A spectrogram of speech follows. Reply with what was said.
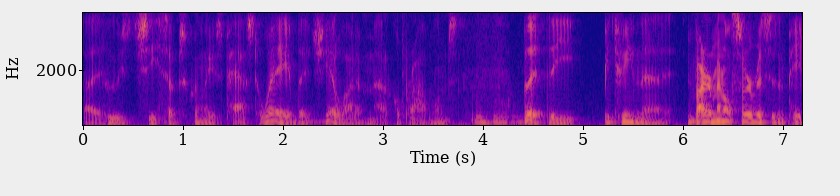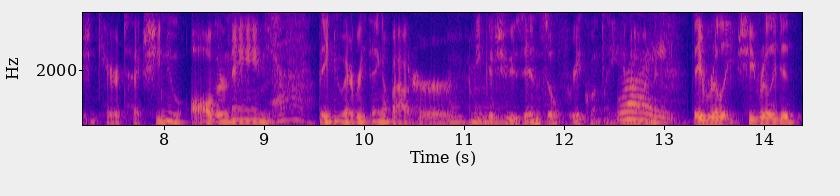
uh, who she subsequently has passed away, but she had a lot of medical problems. Mm-hmm. But the between the environmental services and patient care tech, she knew all their names. Yeah. They knew everything about her. I mean, because she was in so frequently, you know. And Mm-hmm. Right. they really, she really did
